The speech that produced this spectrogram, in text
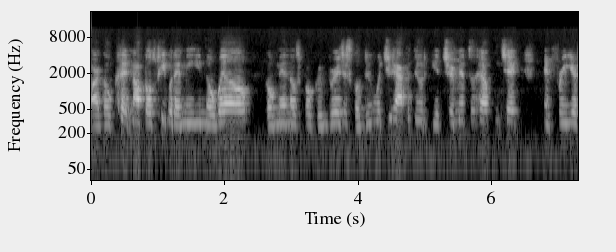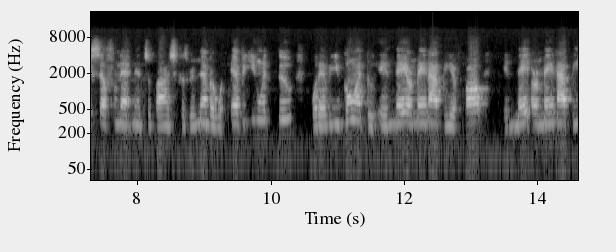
or go cutting off those people that mean you know well go mend those broken bridges, go do what you have to do to get your mental health in check and free yourself from that mental bondage. Because remember, whatever you went through, whatever you're going through, it may or may not be your fault. It may or may not be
